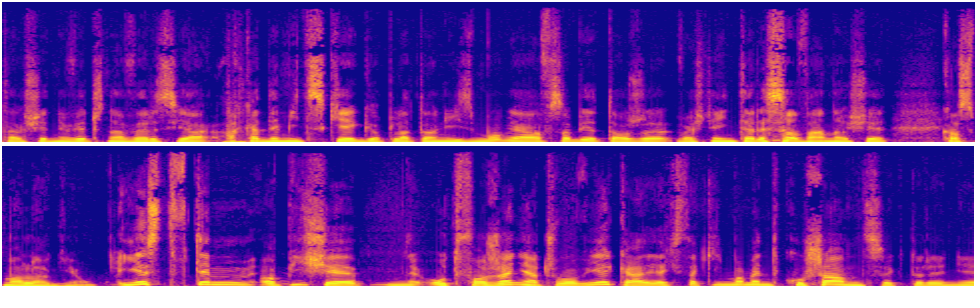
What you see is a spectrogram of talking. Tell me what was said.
ta średniowieczna wersja akademickiego platonizmu miała w sobie to, że właśnie interesowano się kosmologią. Jest w tym opisie utworzenia człowieka jakiś taki moment kuszący, który nie,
